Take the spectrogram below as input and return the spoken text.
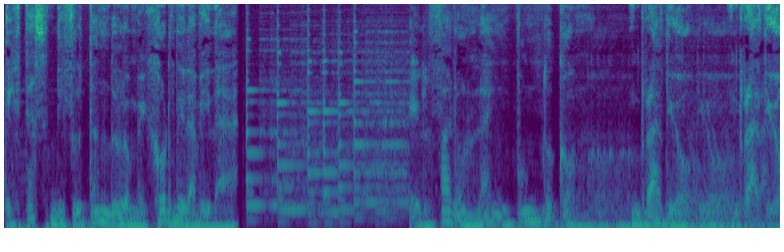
Estás disfrutando lo mejor de la vida. Elfaronline.com Radio, radio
